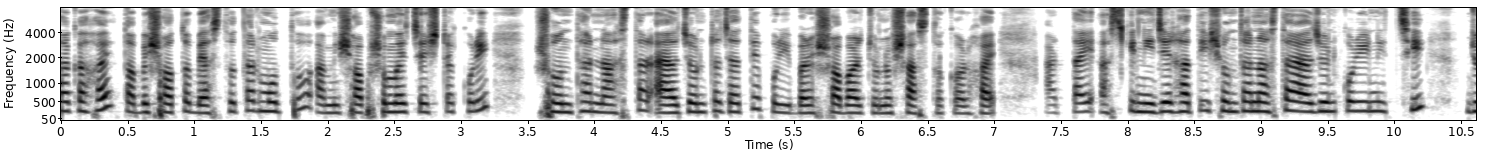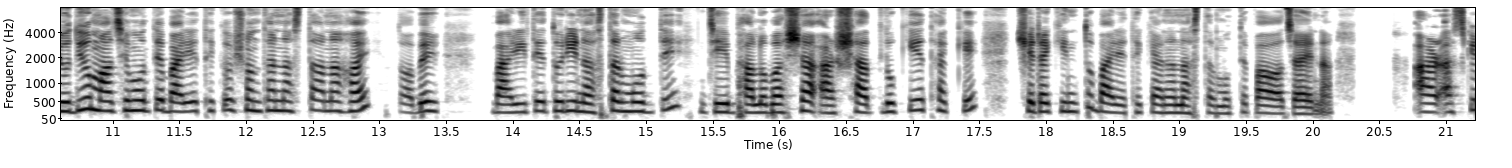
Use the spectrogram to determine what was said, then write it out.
থাকা হয়, তবে শত ব্যস্ততার মধ্যেও আমি সবসময় চেষ্টা করি সন্ধ্যার নাস্তার আয়োজনটা যাতে পরিবারের সবার জন্য স্বাস্থ্যকর হয়। আর তাই আজকে নিজের হাতেই সন্ধ্যা নাস্তার আয়োজন করে নিচ্ছি। যদিও মাঝে মধ্যে বাইরে থেকেও সন্ধ্যা নাস্তা আনা হয়, তবে বাড়িতে তৈরি নাস্তার মধ্যে যে ভালোবাসা আর স্বাদ লুকিয়ে থাকে, সেটা কিন্তু বাইরে থেকে আনা নাস্তার মধ্যে পাওয়া যায় না। আর আজকে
